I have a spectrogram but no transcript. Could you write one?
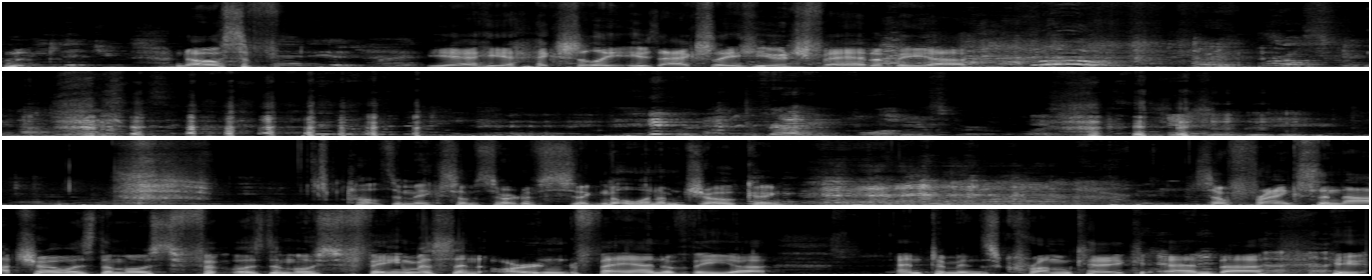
I mean, that you, no, so, that is, right? yeah, he actually he was actually a huge fan of the. All screaming on the Very informed. I'll have to make some sort of signal when I'm joking. so Frank Sinatra was the most fa- was the most famous and ardent fan of the uh, Entenmann's crumb cake, and uh, he,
